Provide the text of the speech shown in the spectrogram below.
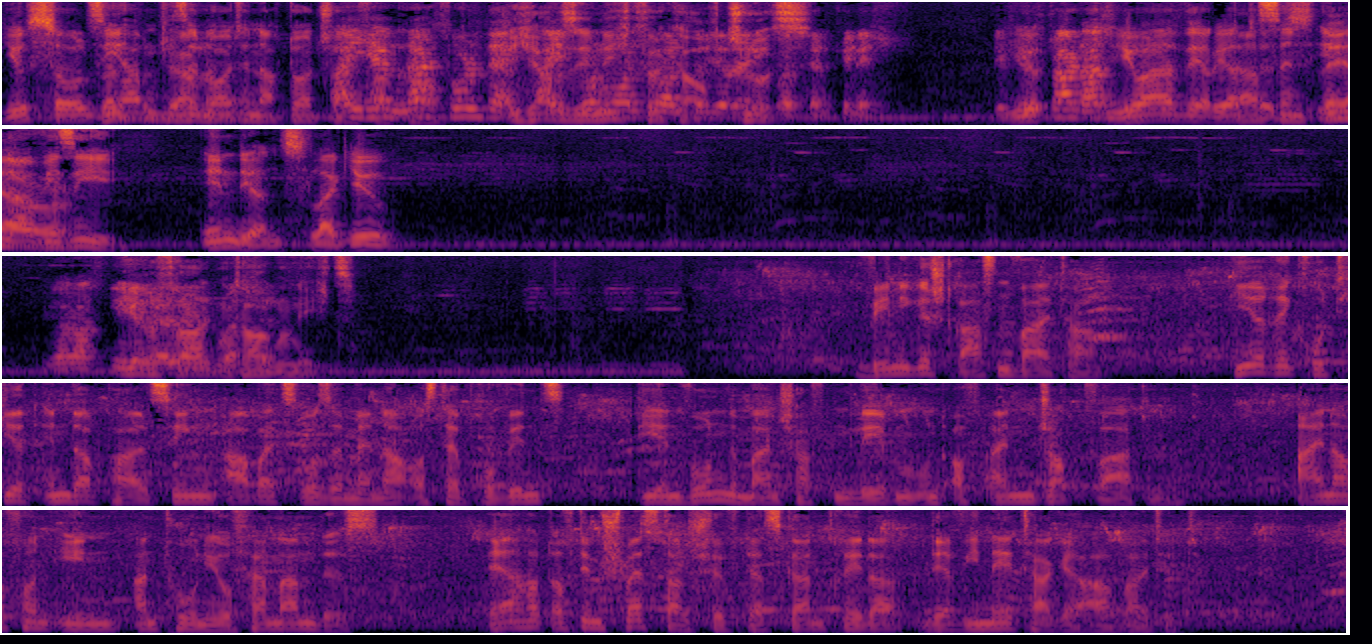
Sie haben diese Leute nach Deutschland verkauft. Ich habe sie nicht verkauft. Schluss. Das sind Inder wie Sie. Indians like you. Ihre Fragen taugen nichts. Wenige Straßen weiter. Hier rekrutiert Inderpal Singh arbeitslose Männer aus der Provinz, die in Wohngemeinschaften leben und auf einen Job warten. Einer von ihnen, Antonio Fernandes. Er hat auf dem Schwesternschiff der Skanträder, der Vineta, gearbeitet.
